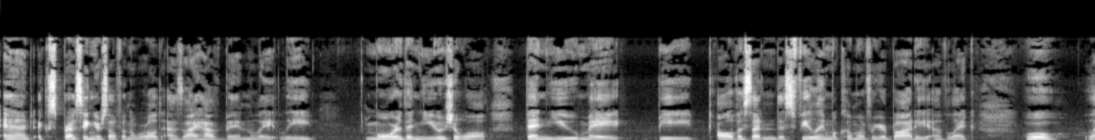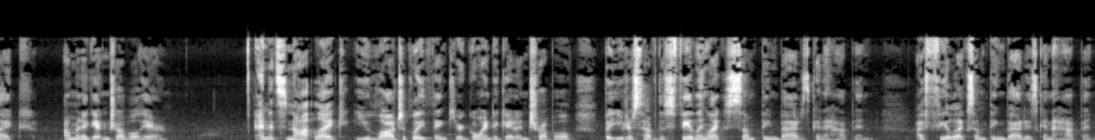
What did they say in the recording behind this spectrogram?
and expressing yourself in the world as I have been lately more than usual then you may be all of a sudden this feeling will come over your body of like oh like I'm going to get in trouble here and it's not like you logically think you're going to get in trouble, but you just have this feeling like something bad is going to happen. I feel like something bad is going to happen.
